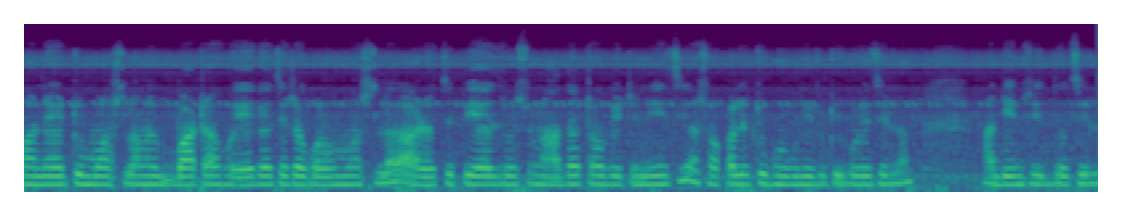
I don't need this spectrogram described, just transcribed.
মানে একটু মশলা, আমার বাটা হয়ে গেছে, এটা গরম মশলা, আর হচ্ছে পেঁয়াজ, রসুন, আদাটাও বেটে নিয়েছি, আর সকালে একটু ঘুগনি রুটি করেছিলাম, আর ডিম সিদ্ধ ছিল,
